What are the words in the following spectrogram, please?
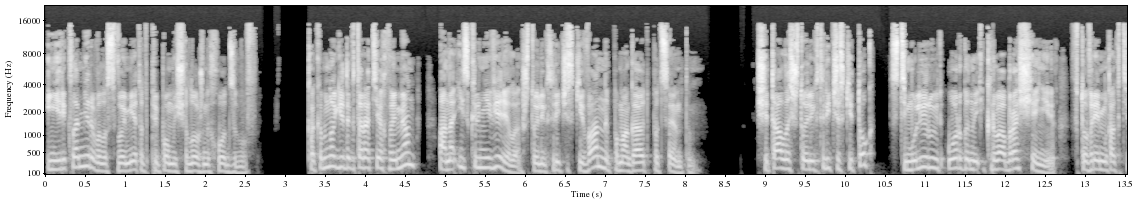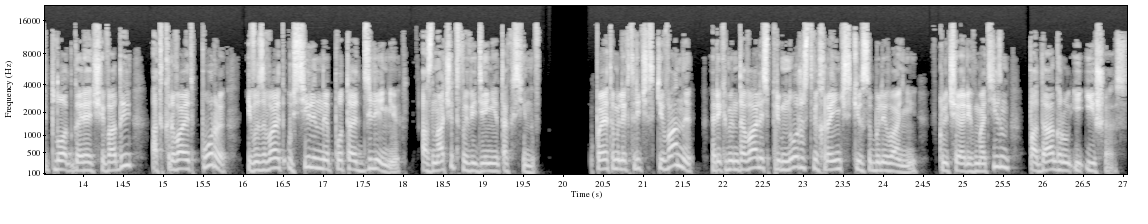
и не рекламировала свой метод при помощи ложных отзывов. Как и многие доктора тех времен, она искренне верила, что электрические ванны помогают пациентам. Считалось, что электрический ток стимулирует органы и кровообращение, в то время как тепло от горячей воды открывает поры и вызывает усиленное потоотделение, а значит выведение токсинов. Поэтому электрические ванны рекомендовались при множестве хронических заболеваний, включая ревматизм, подагру и ишиас.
